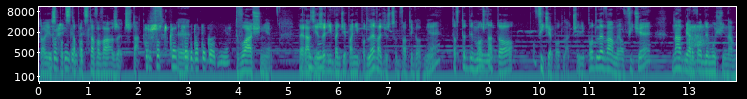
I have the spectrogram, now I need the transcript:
To jest podsta- podstawowa rzecz, tak. Troszeczkę E, co dwa tygodnie. Właśnie. Teraz, Mhm. jeżeli będzie pani podlewać już co dwa tygodnie, to wtedy Mhm. można to oficie podlać, czyli podlewamy oficie, nadmiar wody musi nam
